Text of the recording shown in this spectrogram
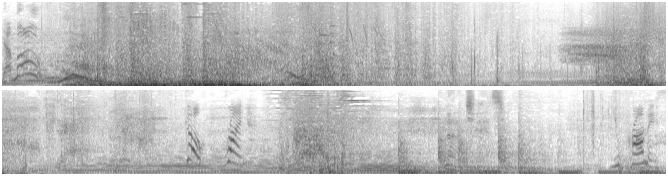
Now move! Go! Run! Not a chance. You promised.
